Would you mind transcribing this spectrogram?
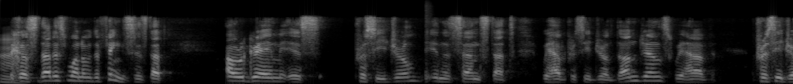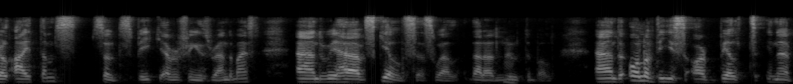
Mm. Because that is one of the things is that our game is procedural in the sense that we have procedural dungeons, we have procedural items, so to speak, everything is randomized, and we have skills as well that are hmm. lootable. And all of these are built in a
